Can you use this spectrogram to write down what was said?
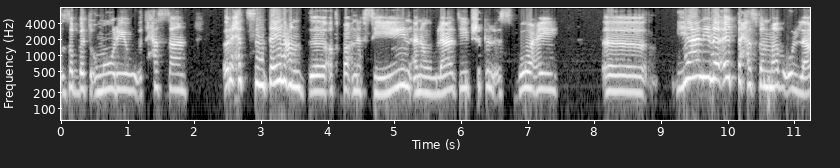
أظبط أموري وأتحسن رحت سنتين عند اطباء نفسيين أنا واولادي بشكل أسبوعي. أه يعني لقيت تحسن ما بقول لا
